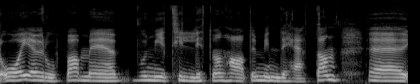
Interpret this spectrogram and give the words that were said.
òg i Europa med hvor mye tillit man har til myndighetene. Eh,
